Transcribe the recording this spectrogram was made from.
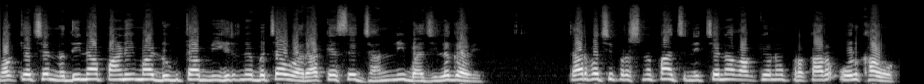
વાક્ય છે, નદીના પાણીમાં ડૂબતા મિહિરને બચાવવા રાકેશે જાનની બાજી લગાવી. ત્યાર પછી પ્રશ્ન પાંચ, નીચેના વાક્યોનો પ્રકાર ઓળખાવો,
